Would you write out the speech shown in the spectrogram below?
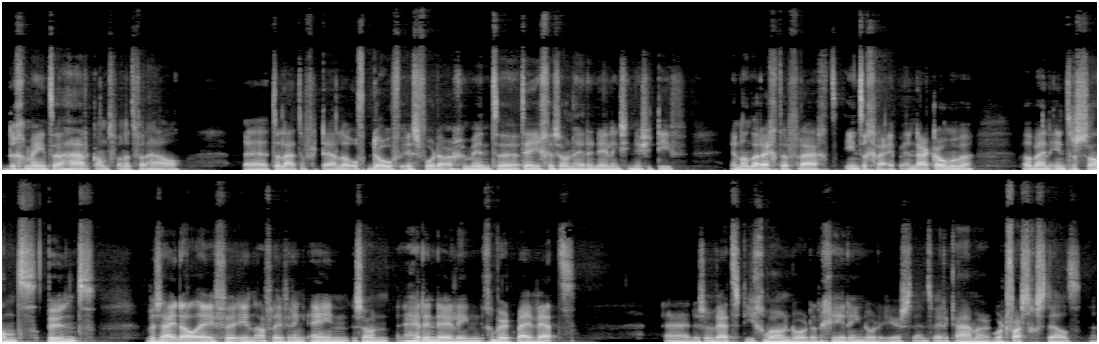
de gemeente haar kant van het verhaal uh, te laten vertellen. Of doof is voor de argumenten tegen zo'n herindelingsinitiatief. En dan de rechter vraagt in te grijpen. En daar komen we wel bij een interessant punt. We zeiden al even in aflevering 1, zo'n herindeling gebeurt bij wet. Uh, dus een wet die gewoon door de regering, door de Eerste en Tweede Kamer wordt vastgesteld. Uh,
